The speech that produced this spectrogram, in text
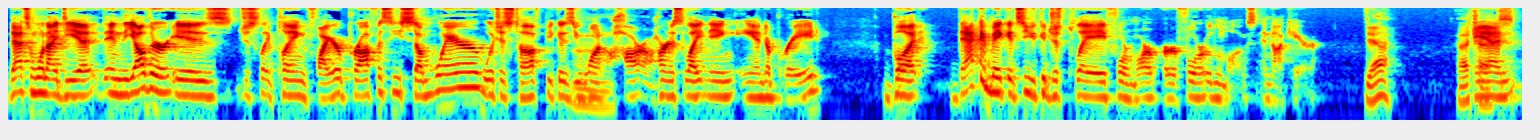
that's one idea. And the other is just like playing Fire Prophecy somewhere, which is tough because you Mm. want a har- Harness Lightning and a Braid. But that could make it so you could just play four more or four Ulamogs and not care. Yeah, that tracks. And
